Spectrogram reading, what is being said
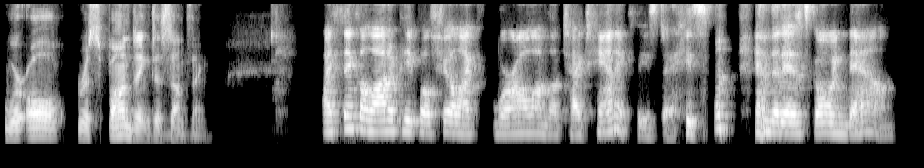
we're all responding to something I think a lot of people feel like we're all on the Titanic these days and that it's going down.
